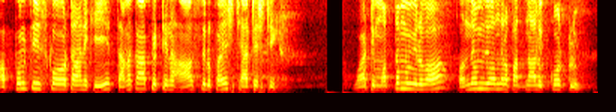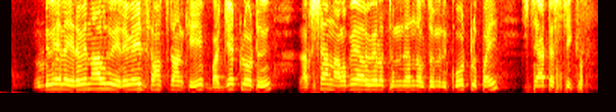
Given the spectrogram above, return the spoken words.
అప్పులు తీసుకోవటానికి తనఖా పెట్టిన ఆస్తులపై స్టాటిస్టిక్స్. వాటి మొత్తం విలువ పంతొమ్మిది వందల పద్నాలుగు కోట్లు. రెండు వేల ఇరవై నాలుగు ఇరవై ఐదు సంవత్సరానికి బడ్జెట్ లోటు లక్ష నలభై ఆరు వేల తొమ్మిది వందల తొమ్మిది కోట్లపై స్టాటిస్టిక్స్.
